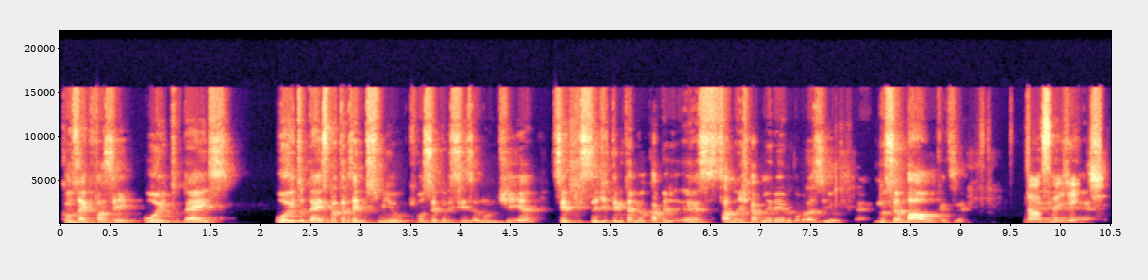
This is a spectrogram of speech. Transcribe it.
Consegue fazer 8, 10? 8, 10 para 300 mil que você precisa num dia, você precisa de 30 mil é, salões de cabeleireiro no Brasil. No São Paulo, quer dizer. Nossa, é, gente.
